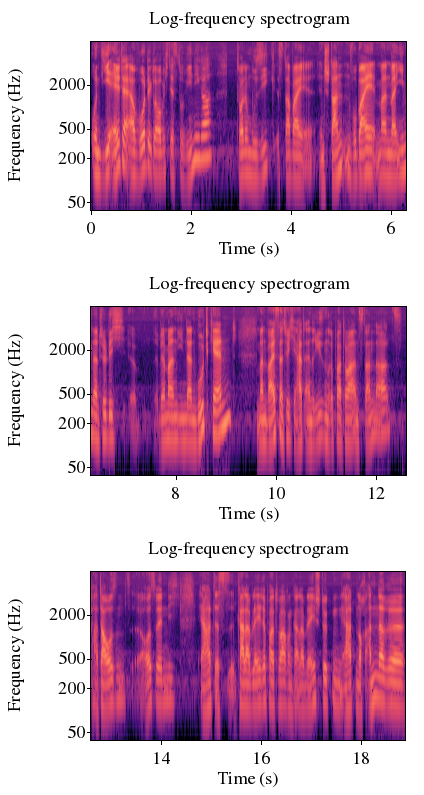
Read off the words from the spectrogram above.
und je älter er wurde, glaube ich, desto weniger. Tolle Musik ist dabei entstanden, wobei man bei ihm natürlich, äh, wenn man ihn dann gut kennt, man weiß natürlich, er hat ein Riesenrepertoire an Standards, ein paar tausend äh, auswendig. Er hat das Carla Bley-Repertoire von Carla Bley-Stücken. Er hat noch andere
